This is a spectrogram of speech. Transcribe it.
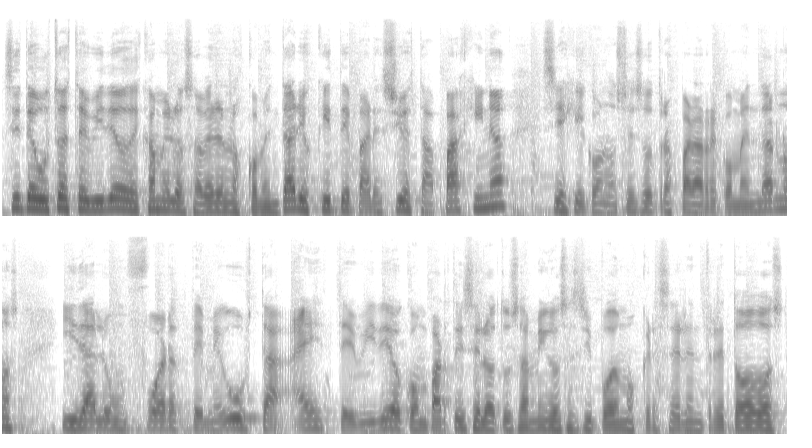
Si te gustó este video, déjamelo saber en los comentarios qué te pareció esta página. Si es que conoces otras para recomendarnos. Y dale un fuerte me gusta a este video. Compartíselo a tus amigos, así podemos crecer entre todos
